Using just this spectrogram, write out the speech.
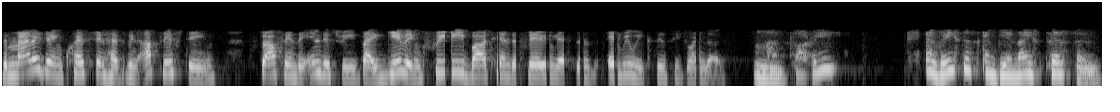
The manager in question has been uplifting staff in the industry by giving free bartender flaring lessons every week since he joined us. Mm. I'm sorry? A racist can be a nice person.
